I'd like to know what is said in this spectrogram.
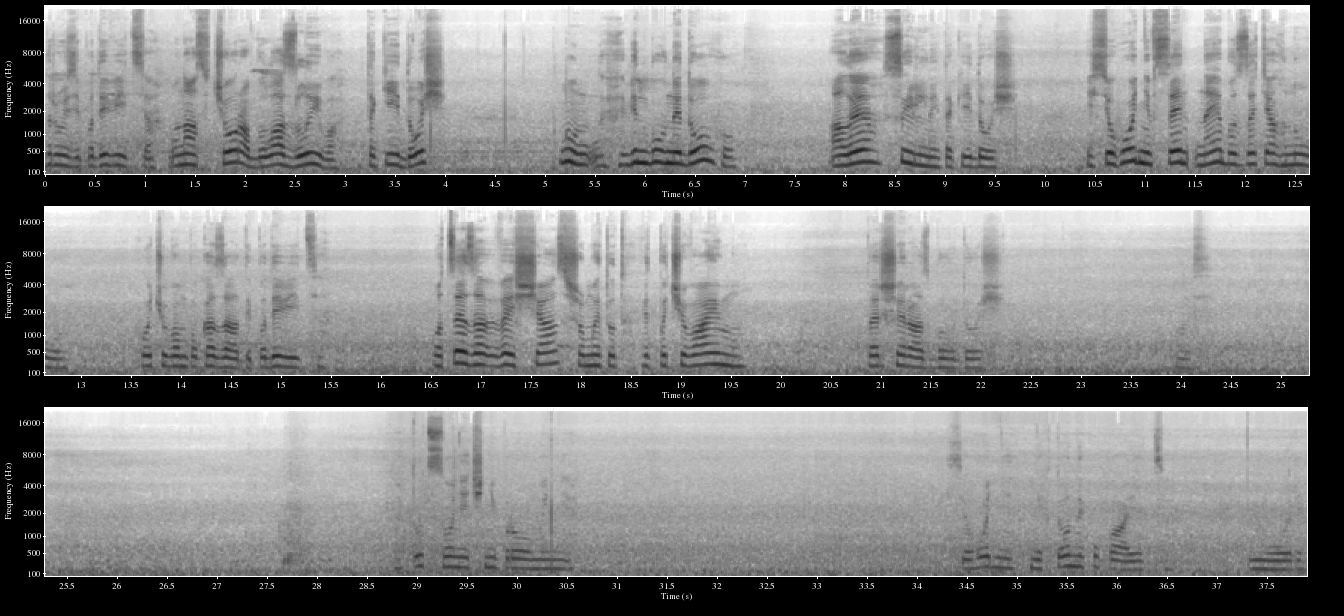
Друзі, подивіться, у нас вчора була злива, такий дощ. Ну, він був недовго, але сильний такий дощ. І сьогодні все небо затягнуло. Хочу вам показати, подивіться. Оце за весь час, що ми тут відпочиваємо. Перший раз був дощ. Ось. А тут сонячні промені. Сьогодні ніхто не купається в морі.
